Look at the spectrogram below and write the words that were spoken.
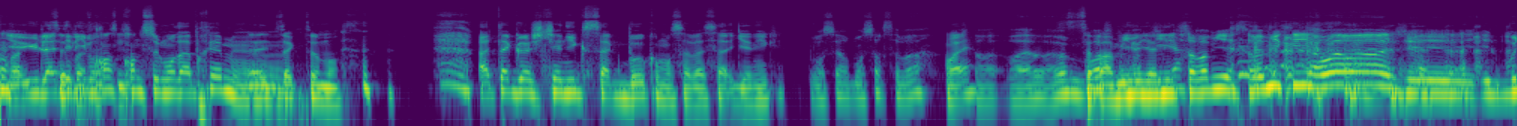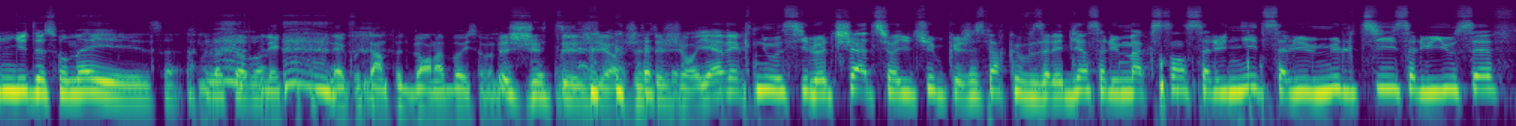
il y a eu la délivrance 30 secondes après, mais. euh, Exactement. À ta gauche, Yannick Sagbo, comment ça va, ça, Yannick? Bonsoir, bonsoir, ça va? Ouais. Ça va, ouais, ouais, Ça moi, va mieux, Yannick Ça va mieux, ça va mieux qu'hier. Ouais, ouais, j'ai une bonne nuit de sommeil et ça, là, ça va. Il a, écouté- il a écouté un peu de Burna Boy, ça va mieux. Je te jure, je te jure. Et avec nous aussi le chat sur YouTube que j'espère que vous allez bien. Salut Maxence, salut Nid, salut Multi, salut Youssef,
